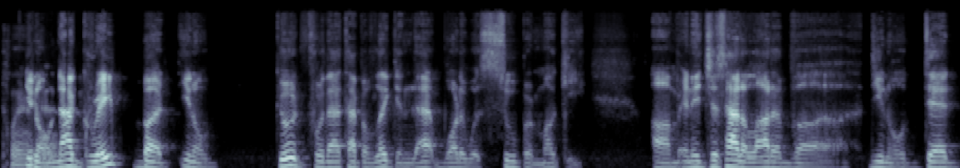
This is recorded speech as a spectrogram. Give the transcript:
Clear. you know yeah. not great but you know good for that type of lake and that water was super mucky. Um and it just had a lot of uh you know dead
